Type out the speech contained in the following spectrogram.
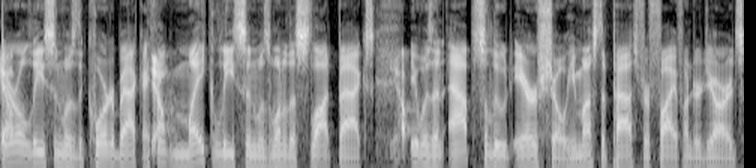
Yeah. Daryl Leason was the quarterback. I Yeah. think Mike Leeson was one of the slot backs. Yeah. It was an absolute air show. He must have passed for 500 yards.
